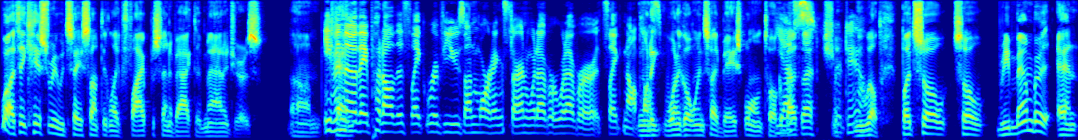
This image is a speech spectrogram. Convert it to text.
well, I think history would say something like 5% of active managers um Even though they put all this like reviews on Morningstar and whatever, whatever, it's like not want to want to go inside baseball and talk Yes, about that? sure Yeah, do. We will. But so so remember and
